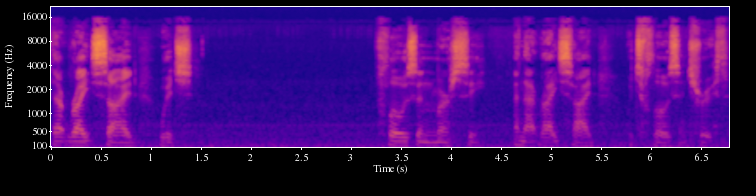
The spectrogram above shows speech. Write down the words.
That right side, which flows in mercy, and that right side, which flows in truth.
